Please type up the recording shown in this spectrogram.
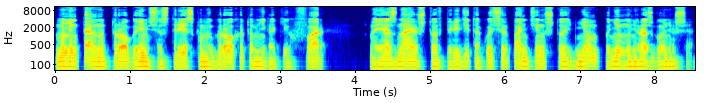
Моментально трогаемся с треском и грохотом, никаких фар — а я знаю, что впереди такой серпантин, что и днем по нему не разгонишься.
